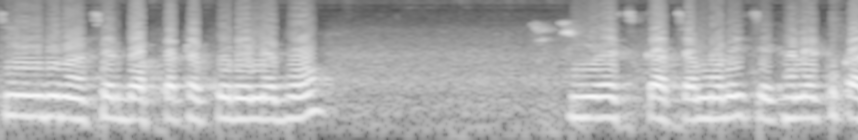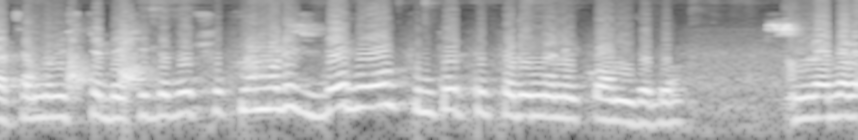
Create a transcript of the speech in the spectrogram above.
চিংড়ি মাছের ভর্তাটা করে নেব। পেঁয়াজ, কাঁচামরিচ, এখানে একটু কাঁচামরিচটা বেশি দেবো, শুকনো মরিচ দেবো, কিন্তু একটু পরিমাণে কম দেবো। আমরা আবার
